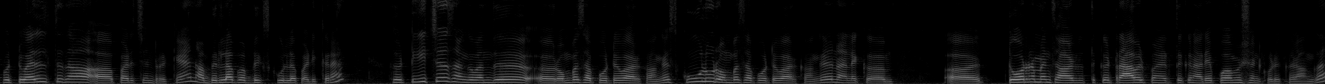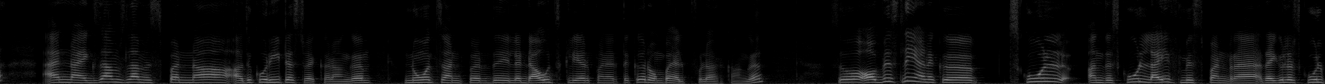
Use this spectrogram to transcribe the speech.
இப்போ டுவெல்த்து தான் படிச்சுட்டு இருக்கேன். நான் பிர்லா பப்ளிக் ஸ்கூலில் படிக்கிறேன். ஸோ டீச்சர்ஸ் அங்கே வந்து ரொம்ப சப்போர்ட்டிவாக இருக்காங்க. ஸ்கூலும் ரொம்ப சப்போர்ட்டிவாக இருக்காங்க. நான் எனக்கு டோர்னமெண்ட்ஸ் ஆடுறதுக்கு ட்ராவல் பண்ணுறதுக்கு நிறைய பெர்மிஷன் கொடுக்குறாங்க. அண்ட் நான் எக்ஸாம்ஸ்லாம் மிஸ் பண்ணால் அதுக்கும் ரீடெஸ்ட் வைக்கிறாங்க. நோட்ஸ் அனுப்புறது இல்லை டவுட்ஸ் கிளியர் பண்ணுறதுக்கு ரொம்ப ஹெல்ப்ஃபுல்லாக இருக்காங்க. ஸோ ஆப்வியஸ்லி எனக்கு ஸ்கூல் அந்த ஸ்கூல் லைஃப் மிஸ் பண்ணுறேன் ரெகுலர் ஸ்கூல்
